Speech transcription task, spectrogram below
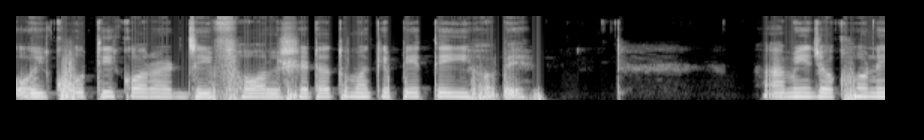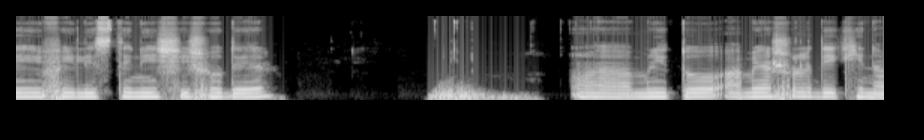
ওই ক্ষতি করার যে ফল সেটা তোমাকে পেতেই হবে। আমি যখন এই ফিলিস্তিনি শিশুদের মৃত, আমি আসলে দেখি না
